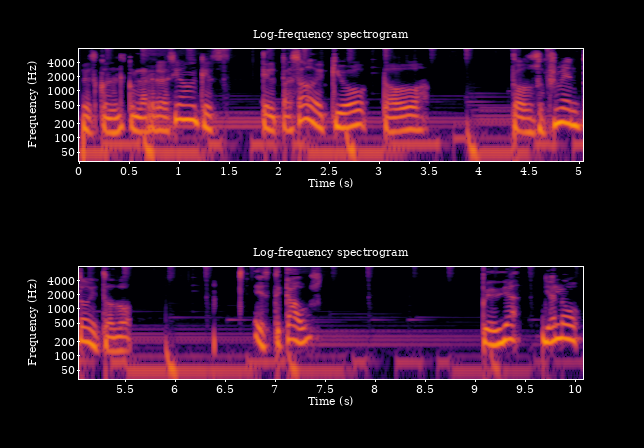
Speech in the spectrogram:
pues con, la relación que es el pasado de Kyo, todo, todo sufrimiento y todo este caos, pues ya, ya lo,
